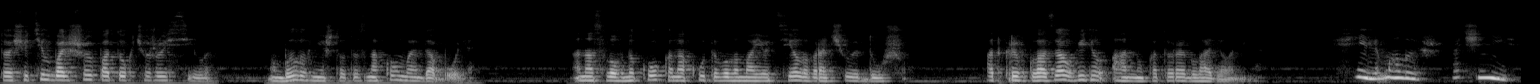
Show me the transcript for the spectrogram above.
то ощутил большой поток чужой силы, но было в ней что-то знакомое до боли. Она словно кокон окутывала мое тело, врачуя душу. Открыв глаза, увидел Анну, которая гладила меня. «Филя, малыш, очнись,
